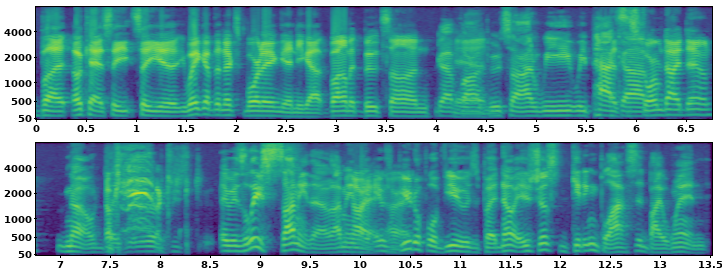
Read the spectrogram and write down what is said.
But okay, so you, so you, you wake up the next morning and you got vomit boots on. Got vomit boots on. We we pack Has the storm died down? No, like, we were- it was at least sunny though. I mean, like, right, it was all right. beautiful views, but no, it was just getting blasted by wind.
